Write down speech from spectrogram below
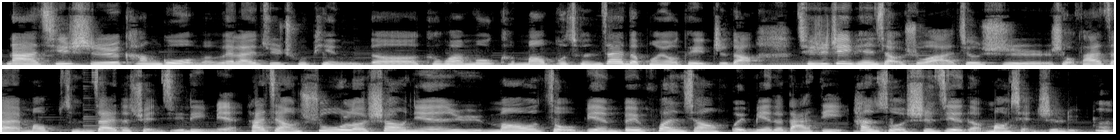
那其实看过我们未来局出品的科幻 MOOC《猫不存在》的朋友可以知道，其实这篇小说啊，就是首发在《猫不存在》的选集里面。它讲述了少年与猫走遍被幻象毁灭的大地，探索世界的冒险之旅。嗯，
